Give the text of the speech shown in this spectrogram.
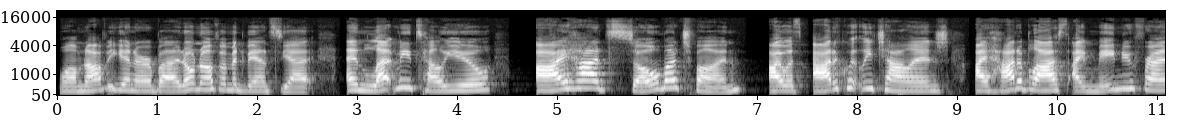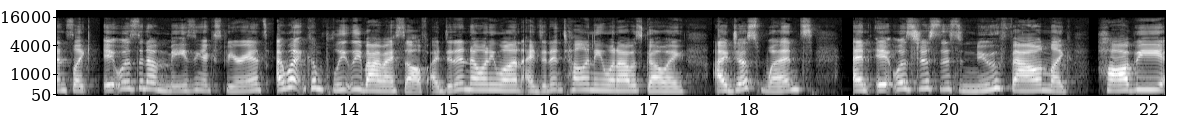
well, I'm not beginner, but I don't know if I'm advanced yet. And let me tell you, I had so much fun. I was adequately challenged. I had a blast. I made new friends. Like, it was an amazing experience. I went completely by myself. I didn't know anyone. I didn't tell anyone I was going. I just went, and it was just this newfound, like, hobby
